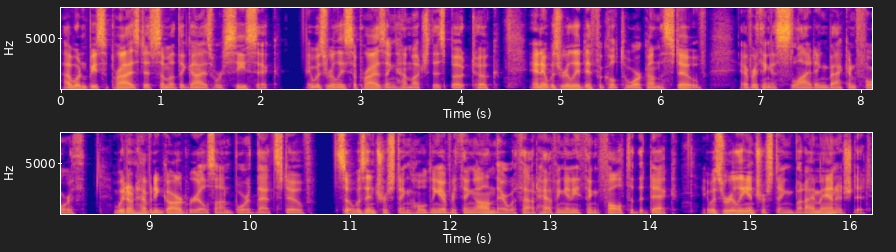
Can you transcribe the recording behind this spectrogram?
I wouldn't be surprised if some of the guys were seasick. It was really surprising how much this boat took, and it was really difficult to work on the stove. Everything is sliding back and forth. We don't have any guardrails on board that stove. So it was interesting holding everything on there without having anything fall to the deck. It was really interesting, but I managed it.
